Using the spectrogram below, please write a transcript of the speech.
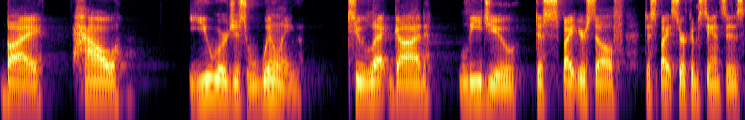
by how you were just willing to let God lead you despite yourself, despite circumstances,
